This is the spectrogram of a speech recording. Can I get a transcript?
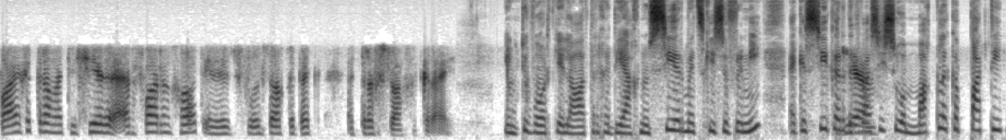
baie getraumatiseerde ervaring gehad en dit veroorsaak dat ek 'n terugslag gekry het. En toe word jy later gediagnoseer met skizofrenie. Ek is seker dit ja. was nie so 'n maklike padjie.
